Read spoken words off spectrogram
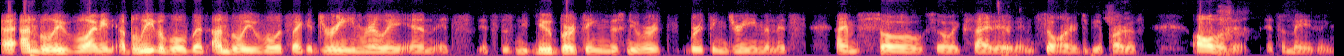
uh, unbelievable! I mean, uh, believable, but unbelievable. It's like a dream, really, and it's it's this new- birthing, this new Earth birthing dream, and it's I am so so excited and so honored to be a part of all of it. It's amazing.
